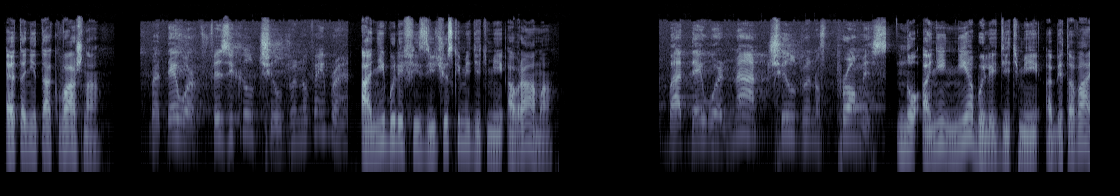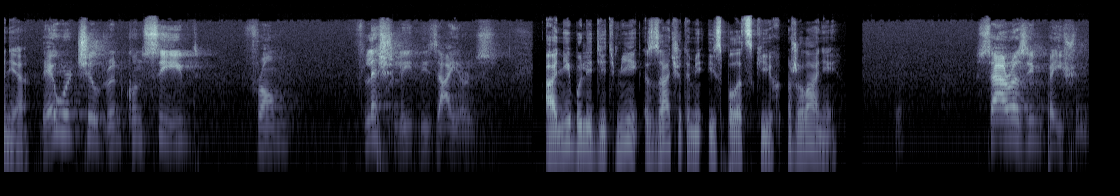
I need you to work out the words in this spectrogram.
Это не так важно. Они были физическими детьми Авраама. Но они не были детьми обетования. Они были детьми, зачатыми из плотских желаний. Sarah's impatient.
